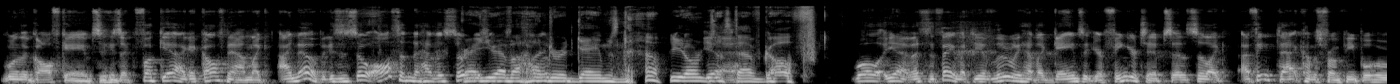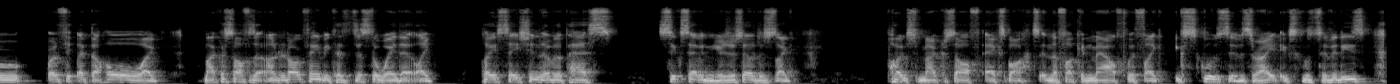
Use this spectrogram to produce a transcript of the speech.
one of the golf games, and he's like, "Fuck yeah, I got golf now." I'm like, "I know," because it's so awesome to have a service. Grant, you have a hundred games now. You don't Yeah. just have golf. Well, yeah, that's the thing. Like you have literally have like games at your fingertips, and so like I think that comes from people who are th- like the whole like Microsoft is an underdog thing because just the way that like PlayStation over the past six seven years or so just like punched Microsoft Xbox in the fucking mouth with like exclusives, right? Exclusivities,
